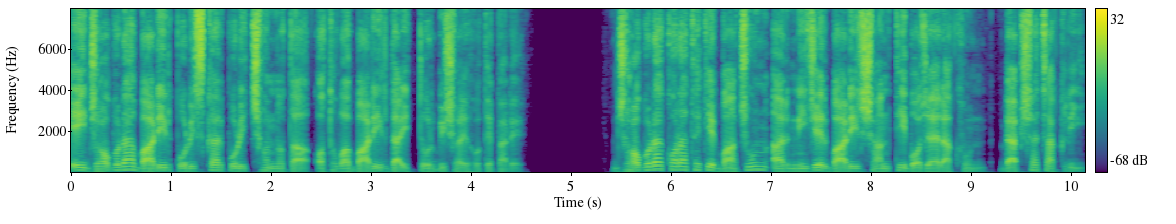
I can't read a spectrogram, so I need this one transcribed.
এই ঝগড়া বাড়ির পরিষ্কার পরিচ্ছন্নতা অথবা বাড়ির দায়িত্বর বিষয় হতে পারে। ঝগড়া করা থেকে বাঁচুন আর নিজের বাড়ির শান্তি বজায় রাখুন, ব্যবসা চাকরি।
